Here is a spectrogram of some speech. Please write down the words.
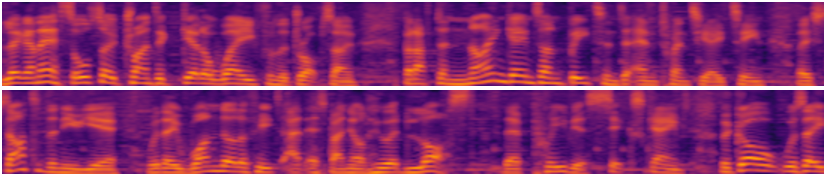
Leganés also trying to get away from the drop zone, but after nine games unbeaten to end 2018, they started the new year with a 1 0 defeat at Espanyol, who had lost their previous six games. The goal was a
